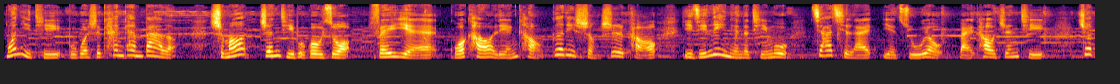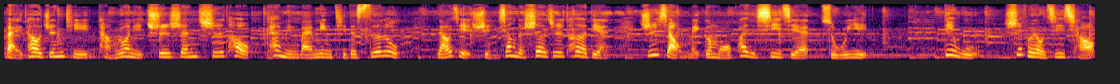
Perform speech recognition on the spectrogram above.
模拟题不过是看看罢了。什么真题不够做？非也，国考、联考、各地省市考以及历年的题目加起来也足有百套真题。这百套真题，倘若你吃深吃透，看明白命题的思路。了解选项的设置特点，知晓每个模块的细节足矣。第五，是否有技巧？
